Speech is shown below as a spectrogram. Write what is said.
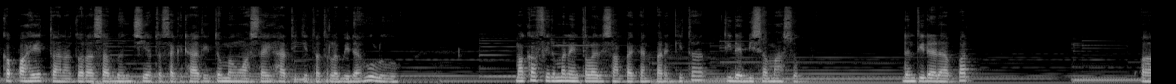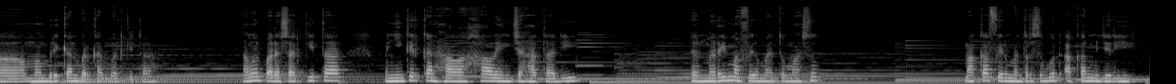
kepahitan atau rasa benci atau sakit hati itu menguasai hati kita terlebih dahulu, maka firman yang telah disampaikan pada kita tidak bisa masuk dan tidak dapat uh, memberikan berkat buat kita. Namun pada saat kita menyingkirkan hal-hal yang jahat tadi dan menerima firman itu masuk, maka firman tersebut akan menjadi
